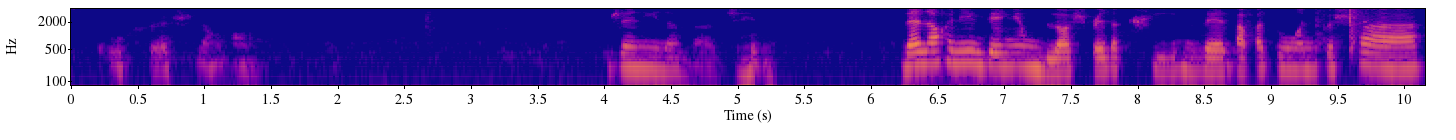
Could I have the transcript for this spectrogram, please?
So, fresh lang, oh. Jenny na ba? Jenny. Then, okay na yung ganyang blush for the cream. Then, papatungan ko siya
